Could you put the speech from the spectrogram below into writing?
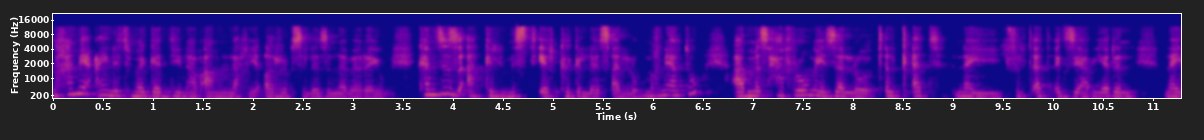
ብከመይ ዓይነት መገዲ ናብ ኣምላኽ ይቐርብ ስለ ዝነበረ እዩ ከምዚ ዝኣክል ምስጢር ክግለፀሉ ምክንያቱ ኣብ መፅሓፍ ሮሜ ዘሎ ጥልቀት ናይ ፍልጠት እግዚኣብሄርን ናይ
